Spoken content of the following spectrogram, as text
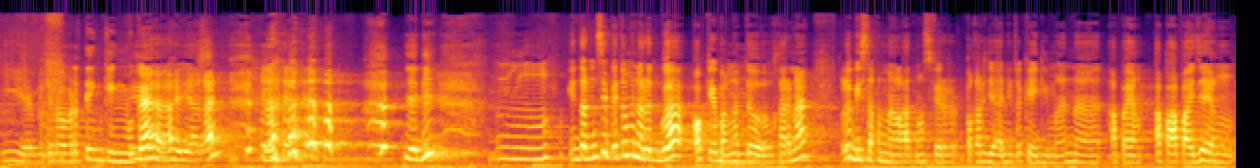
Iya bikin overthinking bukan? Iya, iya kan? Nah, jadi mm, internship itu menurut gua oke banget tuh karena lu bisa kenal atmosfer pekerjaan itu kayak gimana, apa yang apa-apa aja yang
